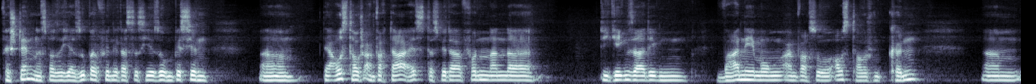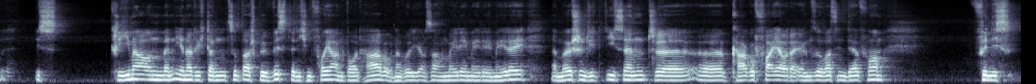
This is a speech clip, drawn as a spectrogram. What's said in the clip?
Verständnis, was ich ja super finde, dass das hier so ein bisschen äh, der Austausch einfach da ist, dass wir da voneinander die gegenseitigen Wahrnehmungen einfach so austauschen können, ähm, ist prima. Und wenn ihr natürlich dann zum Beispiel wisst, wenn ich ein Feuerantwort habe, und dann würde ich auch sagen, Mayday, Mayday, Mayday, Emergency Descent, äh, äh, Cargo Fire oder irgend sowas in der Form, finde ich es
